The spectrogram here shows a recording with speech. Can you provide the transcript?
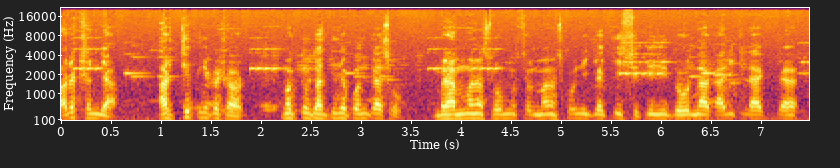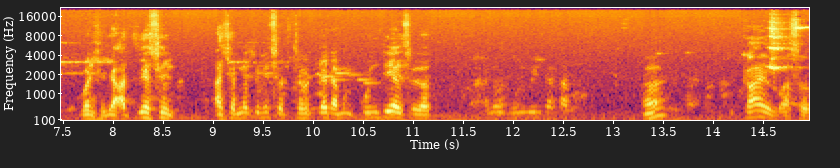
आरक्षण द्या. आर्थिक निकषावर. मग तो जातीचा कोणता असो ब्राह्मण असो मुसलमान असो कोणी ज्याची स्थिती दोन लाख अडीच लाखच्या वर्षाच्या आतली असेल अशांना तुम्ही स्वच्छ द्या मग कोणतीही असो जात हां? काय असं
